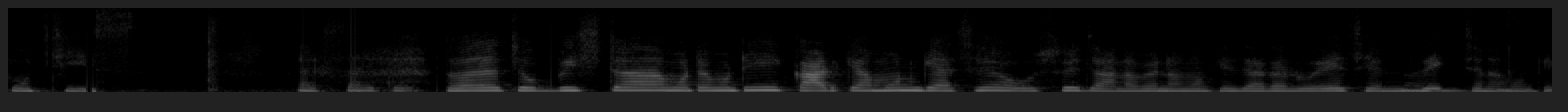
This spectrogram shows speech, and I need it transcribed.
পঁচিশ। দু হাজার চব্বিশটা মোটামুটি কার কেমন গেছে অবশ্যই জানাবেন আমাকে যারা রয়েছেন। দেখছেন আমাকে।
